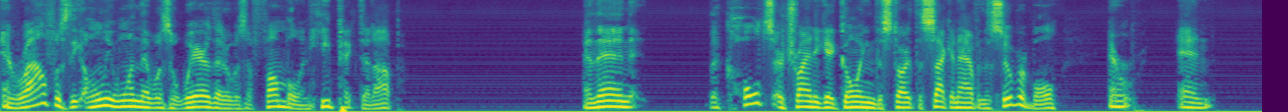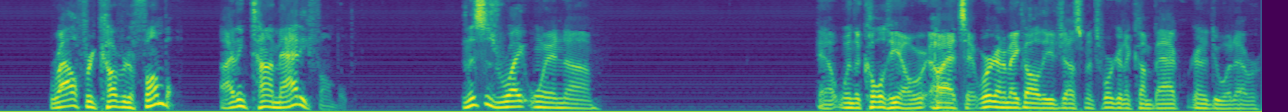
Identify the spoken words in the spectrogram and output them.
And Ralph was the only one that was aware that it was a fumble, and he picked it up. And then the Colts are trying to get going to start the second half of the Super Bowl, and and Ralph recovered a fumble. I think Tom Matte fumbled, and this is right when. Um, when the Colts, you know, oh, that's it. We're going to make all the adjustments. We're going to come back. We're going to do whatever.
